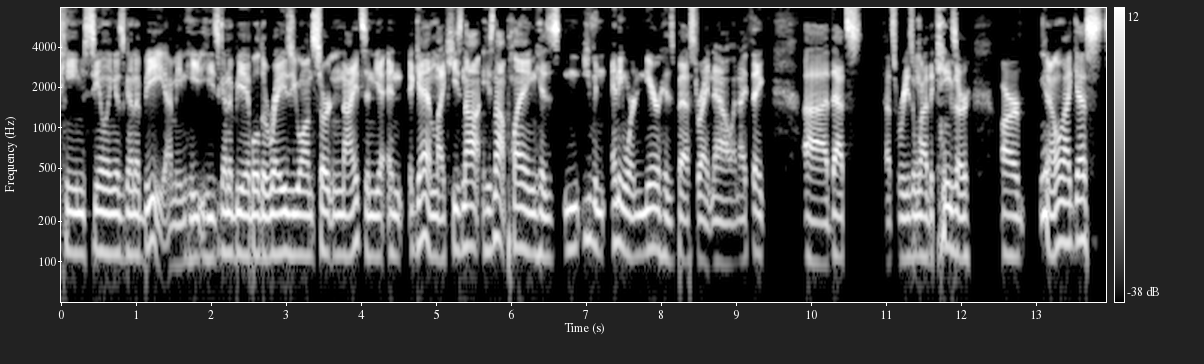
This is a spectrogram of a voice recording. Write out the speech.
team ceiling is going to be. I mean, he he's going to be able to raise you on certain nights, and yet, and again, like he's not he's not playing his even anywhere near his best right now, and I think uh, that's that's the reason why the Kings are are you know I guess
